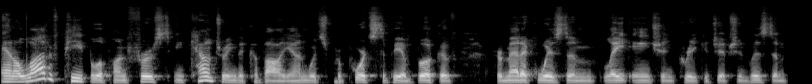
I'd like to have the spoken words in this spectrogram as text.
and a lot of people upon first encountering the kybalion which purports to be a book of hermetic wisdom late ancient greek egyptian wisdom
